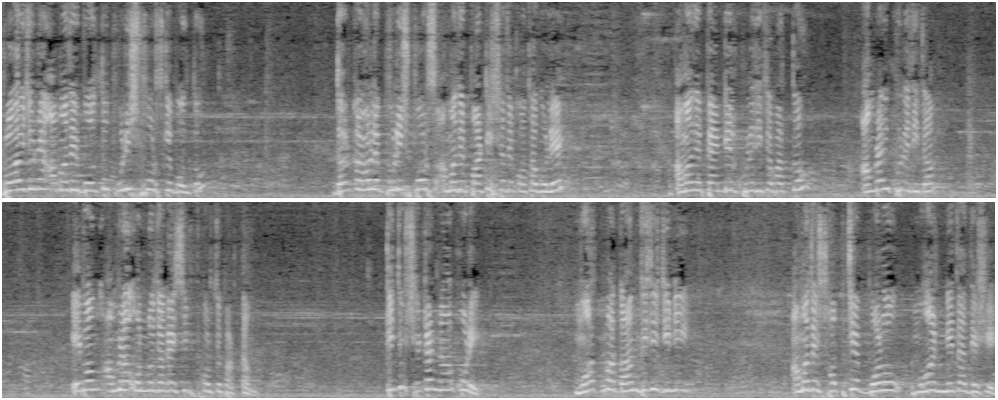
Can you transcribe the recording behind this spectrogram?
প্রয়োজনে আমাদের বলতো পুলিশ ফোর্সকে বলতো। দরকার হলে পুলিশ ফোর্স আমাদের পার্টির সাথে কথা বলে আমাদের প্যান্ডেল খুলে দিতে পারতো। আমরাই খুলে দিতাম। এবং আমরা অন্য জায়গায় শিফট করতে পারতাম। কিন্তু সেটা না করে মহাত্মা গান্ধীজি, যিনি আমাদের সবচেয়ে বড় মহান নেতা দেশে,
